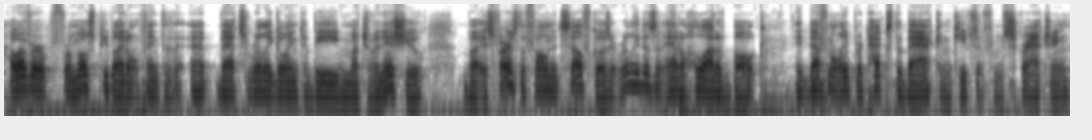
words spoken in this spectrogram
However, for most people, I don't think that that's really going to be much of an issue. But as far as the phone itself goes, it really doesn't add a whole lot of bulk. It definitely protects the back and keeps it from scratching,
